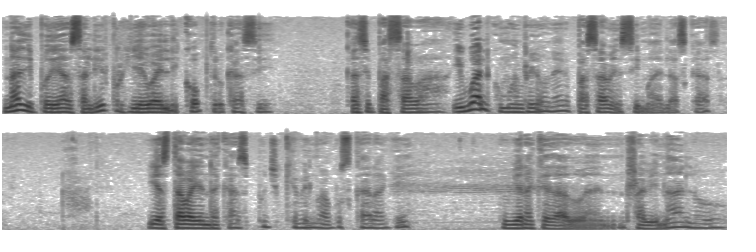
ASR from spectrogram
nadie podía salir porque llegó el helicóptero casi, casi pasaba, igual como en Río Negro, pasaba encima de las casas. Y estaba ahí en la casa, pues ¿qué vengo a buscar aquí? Hubiera quedado en Rabinal o,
